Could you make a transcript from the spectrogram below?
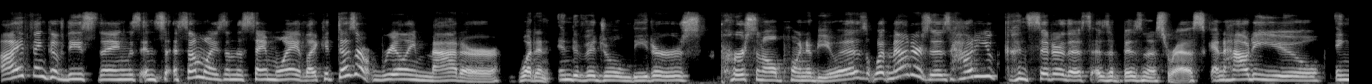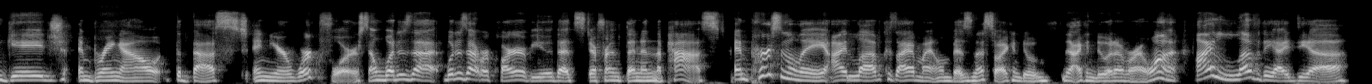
I think of these things in some ways in the same way. Like it doesn't really matter what an individual leader's personal point of view is. What matters is how do you consider this as a business risk and how do you engage and bring out the best in your workforce? And what does that what does that require of you that's different than in the past? And personally, I love because I have my own business so I can do I can do whatever I want. I love the idea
